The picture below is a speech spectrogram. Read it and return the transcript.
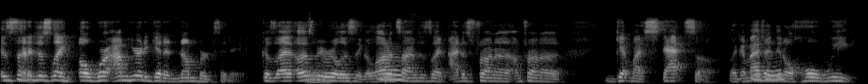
instead of just like, oh, we're I'm here to get a number today. Because let's be Mm. realistic. A lot of times it's like I just trying to I'm trying to get my stats up. Like imagine Mhm. I did a whole week,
